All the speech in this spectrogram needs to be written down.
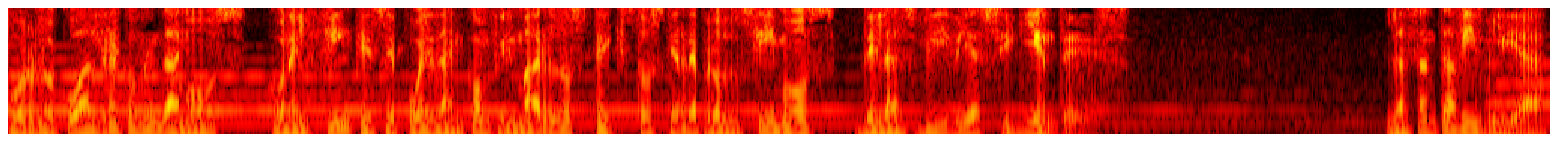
por lo cual recomendamos, con el fin que se puedan confirmar los textos que reproducimos, de las Biblias siguientes. La Santa Biblia,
